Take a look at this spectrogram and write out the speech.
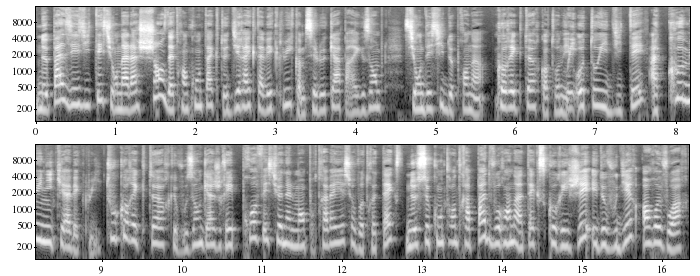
ne pas hésiter si on a la chance d'être en contact direct avec lui, comme c'est le cas par exemple si on décide de prendre un correcteur quand on est Oui. auto-édité, à communiquer avec lui. Tout correcteur que vous engagerez professionnellement pour travailler sur votre texte ne se contentera pas de vous rendre un texte corrigé et de vous dire au revoir.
